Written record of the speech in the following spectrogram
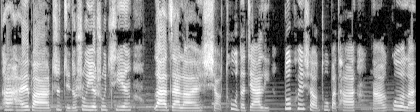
他还把自己的树叶书签落在了小兔的家里，多亏小兔把它拿过来。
